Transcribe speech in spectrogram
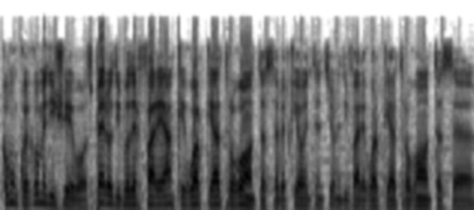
comunque come dicevo spero di poter fare anche qualche altro contest perché ho intenzione di fare qualche altro contest eh,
